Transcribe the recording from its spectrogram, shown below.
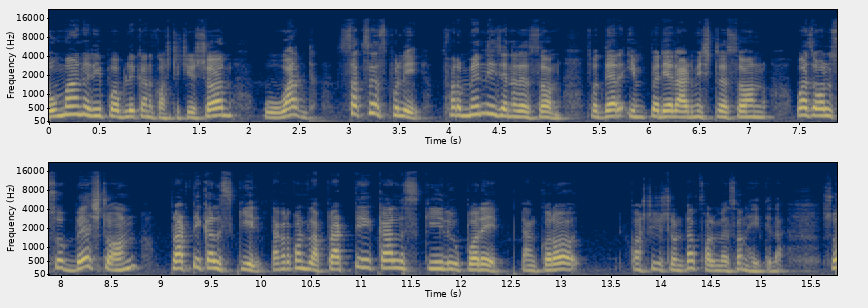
Roman republican constitution worked successfully for many generations so their imperial administration was also based on practical skill ତାଙ୍କର କ'ଣ ଥିଲା ପ୍ରାକ୍ଟିକାଲ ସ୍କିଲ୍ ଉପରେ ତାଙ୍କର କନଷ୍ଟିଚ୍ୟୁସନ୍ଟା ଫର୍ମେସନ୍ ହେଇଥିଲା ସୋ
